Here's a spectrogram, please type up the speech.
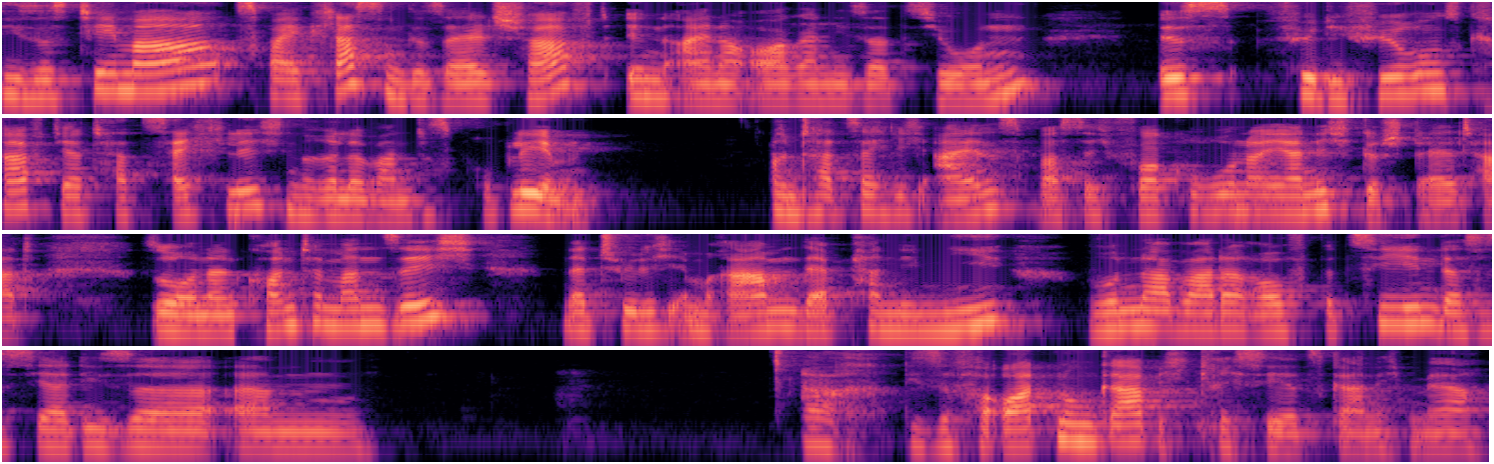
dieses Thema Zweiklassengesellschaft in einer Organisation ist für die Führungskraft ja tatsächlich ein relevantes Problem. Und tatsächlich eins, was sich vor Corona ja nicht gestellt hat. So, und dann konnte man sich natürlich im Rahmen der Pandemie wunderbar darauf beziehen, dass es ja diese, ähm, ach, diese Verordnung gab. Ich kriege sie jetzt gar nicht mehr,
